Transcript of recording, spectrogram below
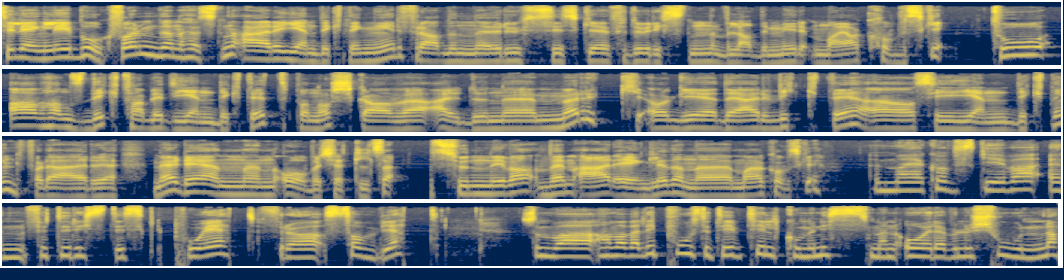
Tilgjengelig i bokform denne høsten er gjendiktninger fra den russiske futuristen Vladimir Majakovskij. To av hans dikt har blitt gjendiktet på norsk av Audun Mørk, og det er viktig å si gjendiktning, for det er mer det enn en oversettelse. Sunniva, hvem er egentlig denne Majakovskij? Majakovskij var en futuristisk poet fra Sovjet. Var, han var veldig positiv til kommunismen og revolusjonen. da.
